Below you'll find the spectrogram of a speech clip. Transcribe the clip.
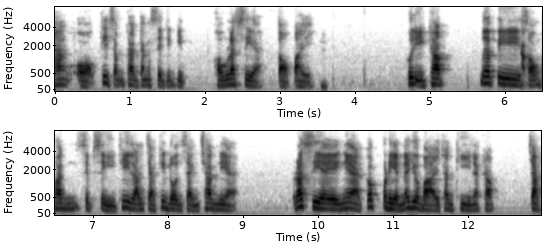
ทางออกที่สำคัญทางเศรษฐกิจของรัสเซียต่อไป คุณอีกครับ เมื่อปี 2014 ที่หลังจากที่โดนแซงชั่นเนี่ย รัสเซียเองเนี่ยก็เปลี่ยนนโยบายทันทีนะครับ จาก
